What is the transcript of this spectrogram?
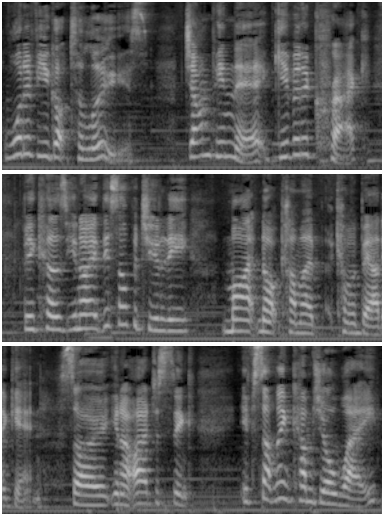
what have you got to lose? Jump in there, give it a crack, because, you know, this opportunity might not come, come about again. So, you know, I just think if something comes your way,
